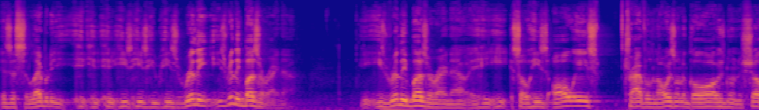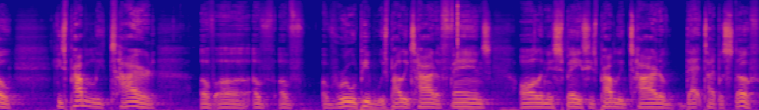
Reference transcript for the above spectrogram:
is a celebrity. He, he, he's he's he's really he's really buzzing right now. He, he's really buzzing right now. He, he so he's always traveling, always on the go, always doing the show. He's probably tired of uh of of of rude people. He's probably tired of fans all in his space. He's probably tired of that type of stuff.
